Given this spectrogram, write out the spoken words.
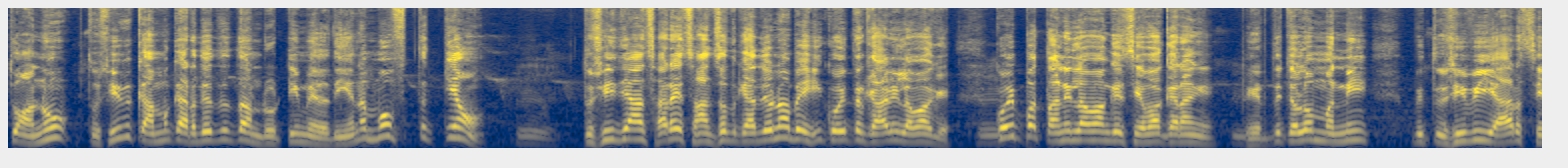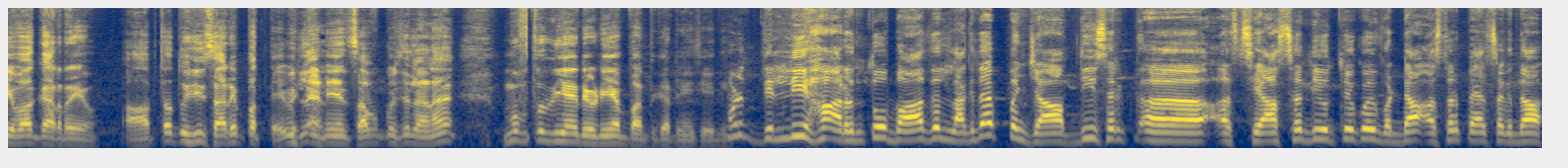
ਤੁਹਾਨੂੰ ਤੁਸੀਂ ਵੀ ਕੰਮ ਕਰਦੇ ਹੋ ਤੇ ਤੁਹਾਨੂੰ ਰੋਟੀ ਮਿਲਦੀ ਹੈ ਨਾ, ਮੁਫਤ ਕਿਉਂ? ਤੁਸੀਂ ਜਾਂ ਸਾਰੇ ਸੰਸਦ ਕਹਦੇ ਹੋ ਨਾ ਵੀ ਅਸੀਂ ਕੋਈ ਤਨਖਾਹ ਨਹੀਂ ਲਵਾਂਗੇ, ਕੋਈ ਭੱਤਾ ਨਹੀਂ ਲਵਾਂਗੇ, ਸੇਵਾ ਕਰਾਂਗੇ। ਫਿਰ ਤੇ ਚਲੋ ਮੰਨੀ ਵੀ ਤੁਸੀਂ ਵੀ ਯਾਰ ਸੇਵਾ ਕਰ ਰਹੇ ਹੋ। ਆਪ ਤਾਂ ਤੁਸੀਂ ਸਾਰੇ ਭੱਤੇ ਵੀ ਲੈਣੇ ਆ, ਸਭ ਕੁਝ ਲੈਣਾ ਮੁਫਤ ਦੀਆਂ ਰੇੜੀਆਂ ਬੰਦ ਕਰਨੀਆਂ ਚਾਹੀਦੀਆਂ। ਹੁਣ ਦਿੱਲੀ ਹਾਰਨ ਤੋਂ ਬਾਅਦ ਲੱਗਦਾ ਪੰਜਾਬ ਦੀ ਸਰ- ਸਿਆਸਤ ਦੇ ਉੱਤੇ ਕੋਈ ਵੱਡਾ ਅਸਰ ਪੈ ਸਕਦਾ।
